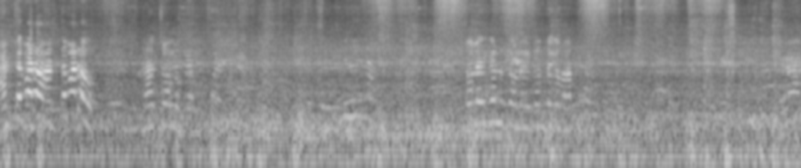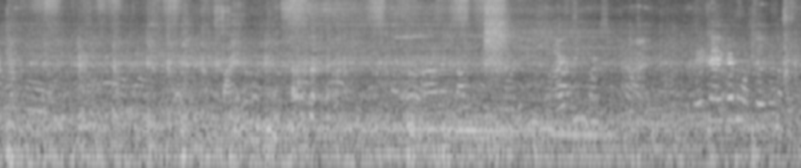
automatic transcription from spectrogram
হাঁটতে পারো হাঁটতে পারো হ্যাঁ চলো চলো চলো এখানে চলো এখান থেকে ভাত খাও। এইটা এখানে বসো, এখানে বসো।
